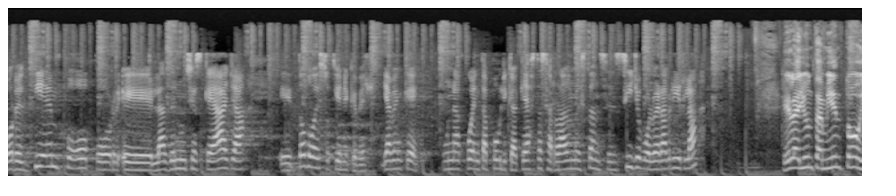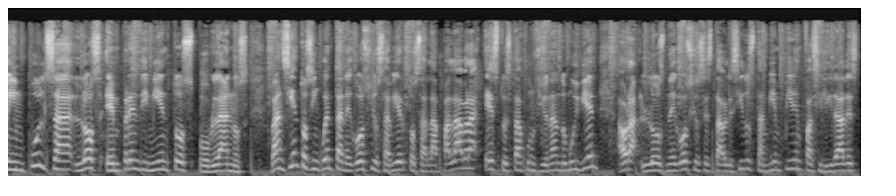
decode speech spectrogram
por el tiempo, por eh, las denuncias que haya. Eh, todo eso tiene que ver. Ya ven que una cuenta pública que ya está cerrada no es tan sencillo volver a abrirla. El ayuntamiento impulsa los emprendimientos poblanos. Van 150 negocios abiertos a la palabra. Esto está funcionando muy bien. Ahora, los negocios establecidos también piden facilidades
